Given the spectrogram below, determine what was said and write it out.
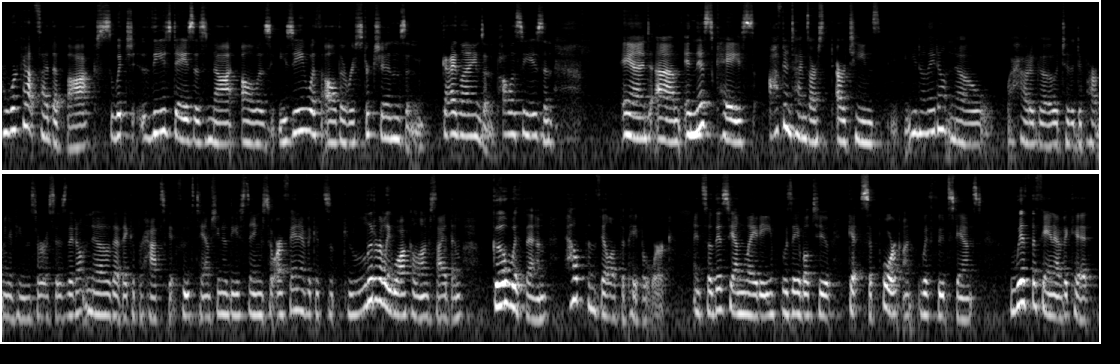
work outside the box, which these days is not always easy with all the restrictions and guidelines and policies and and um, in this case, oftentimes our, our teens, you know, they don't know how to go to the Department of Human Services. They don't know that they could perhaps get food stamps, you know, these things. So our fan advocates can literally walk alongside them, go with them, help them fill out the paperwork. And so this young lady was able to get support on, with food stamps with the fan advocate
